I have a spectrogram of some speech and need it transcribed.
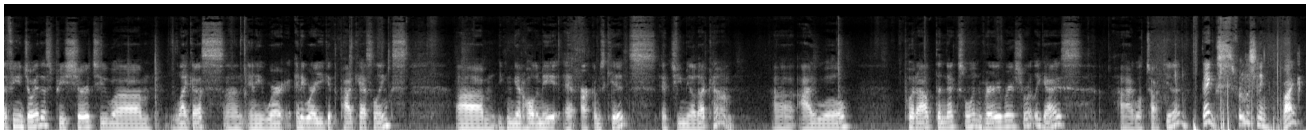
if you enjoy this, be sure to um, like us on anywhere anywhere you get the podcast links. Um, you can get a hold of me at arkhamskids at gmail.com. Uh, I will put out the next one very, very shortly, guys. I will talk to you then. Thanks for listening. Bye.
